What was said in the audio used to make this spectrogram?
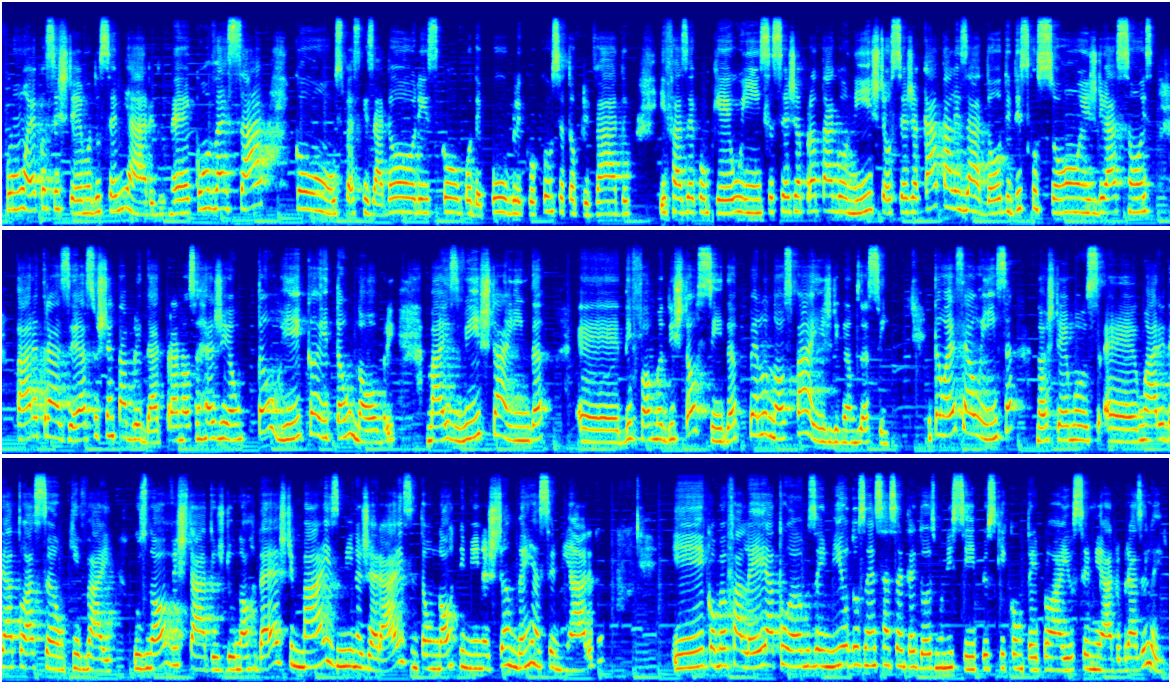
com o ecossistema do semiárido, né? Conversar com os pesquisadores, com o poder público, com o setor privado e fazer com que o INSA seja protagonista ou seja catalisador de discussões, de ações para trazer a sustentabilidade para a nossa região tão rica e tão nobre, mas vista ainda é, de forma distorcida pelo nosso país, digamos assim. Então, esse é o INSA. Nós temos é, uma área de atuação que vai os nove estados do Nordeste, mais Minas Gerais. Então, o norte de Minas também é semiárido. E, como eu falei, atuamos em 1.262 municípios que contemplam aí o semiárido brasileiro.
